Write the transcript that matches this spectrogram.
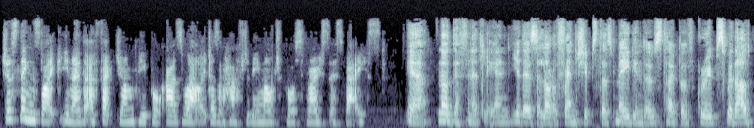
just things like you know that affect young people as well. It doesn't have to be multiple sclerosis based. Yeah no definitely. And yeah there's a lot of friendships that's made in those type of groups without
